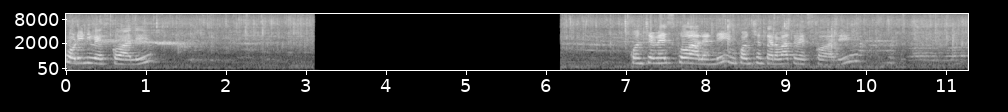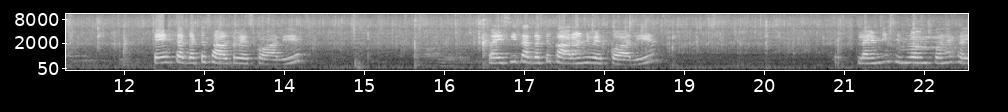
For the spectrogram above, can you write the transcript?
పొడిని వేసుకోవాలి. కొంచెం వేసుకోవాలండి ఇంకొంచెం తర్వాత వేసుకోవాలి. టేస్ట్ తగ్గట్టు సాల్ట్ వేసుకోవాలి. స్పైసీ తగ్గట్టు కారాన్ని వేసుకోవాలి. ఫ్లేమ్ని సిమ్లో ఉంచుకొని ఫ్రై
